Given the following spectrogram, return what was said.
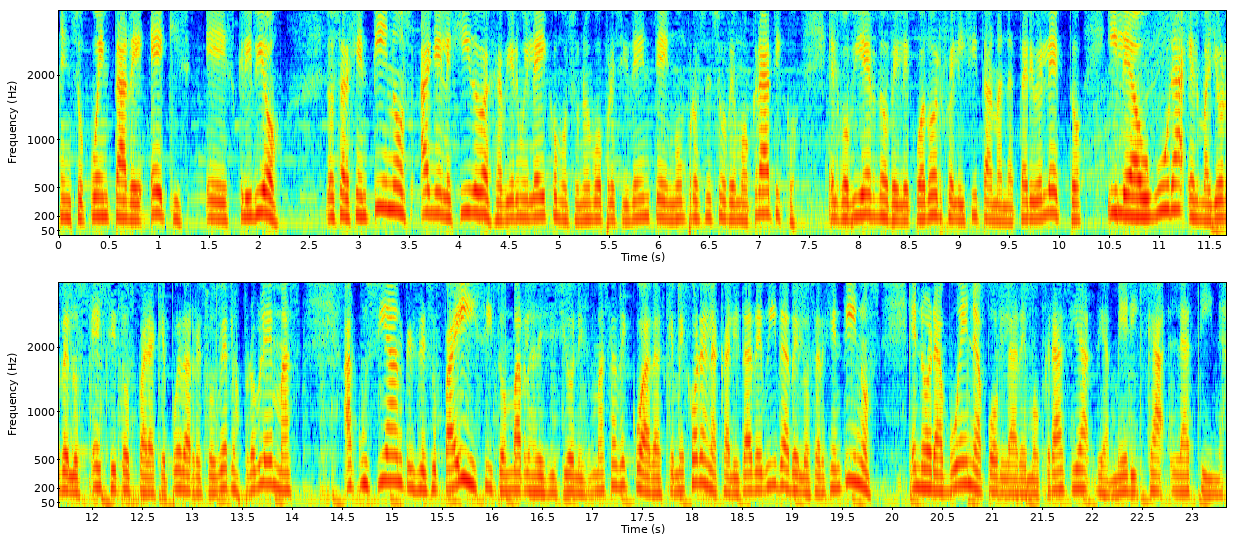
En su cuenta de X eh, escribió. Los argentinos han elegido a Javier Milei como su nuevo presidente en un proceso democrático. El gobierno del Ecuador felicita al mandatario electo y le augura el mayor de los éxitos para que pueda resolver los problemas acuciantes de su país y tomar las decisiones más adecuadas que mejoren la calidad de vida de los argentinos. Enhorabuena por la democracia de América Latina.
